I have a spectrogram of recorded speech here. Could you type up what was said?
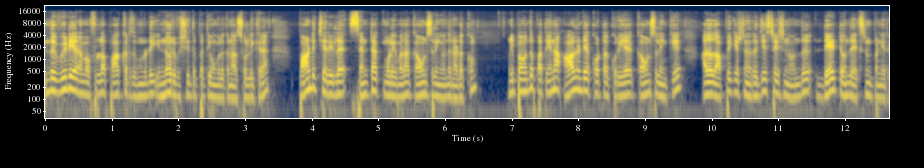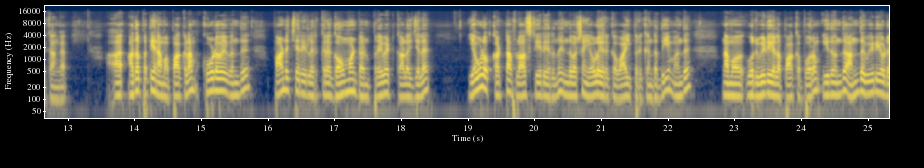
இந்த வீடியோ நம்ம ஃபுல்லாக பார்க்குறதுக்கு முன்னாடி இன்னொரு விஷயத்தை பற்றி உங்களுக்கு நான் சொல்லிக்கிறேன். பாண்டிச்சேரியில் சென்டாக் மூலயமா தான் கவுன்சிலிங் வந்து நடக்கும். இப்போ வந்து பார்த்திங்கன்னா ஆல் இண்டியா கோட்டாக்குரிய கவுன்சிலிங்க்கு அதாவது அப்ளிகேஷன் ரெஜிஸ்ட்ரேஷன் வந்து டேட் வந்து எக்ஸ்டெண்ட் பண்ணியிருக்காங்க. அதை பற்றி நம்ம பார்க்கலாம். கூடவே வந்து பாண்டிச்சேரியில் இருக்கிற கவர்மெண்ட் அண்ட் ப்ரைவேட் காலேஜில் எவ்வளோ கட் ஆஃப் லாஸ்ட் இயர் இருந்து இந்த வருஷம் எவ்வளோ இருக்க வாய்ப்பு இருக்குன்றதையும் வந்து நம்ம ஒரு வீடியோவில் பார்க்க போகிறோம் இது வந்து அந்த வீடியோட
